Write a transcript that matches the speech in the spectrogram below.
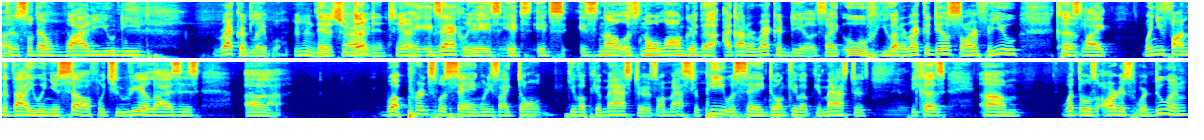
out there. So then, why do you need record label? Mhm, It's Right? redundant. Yeah. Exactly. It's it's it's it's no it's no longer the I got a record deal. It's like, ooh, you got a record deal? Sorry for you. Cause like when you find the value in yourself, what you realize is uh what Prince was saying when he's like, Don't give up your masters, or Master P was saying, Don't give up your masters. Because um what those artists were doing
